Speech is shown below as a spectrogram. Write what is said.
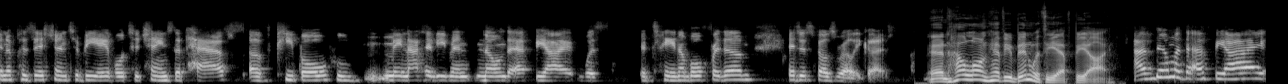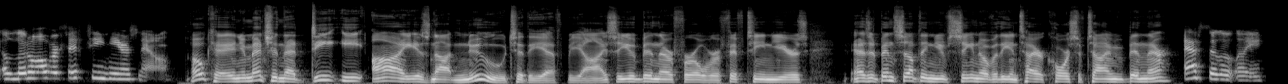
in a position to be able to change the paths of people who may not have even known the FBI was attainable for them, it just feels really good. And how long have you been with the FBI? I've been with the FBI a little over 15 years now. Okay, and you mentioned that DEI is not new to the FBI, so you've been there for over 15 years. Has it been something you've seen over the entire course of time you've been there? Absolutely.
